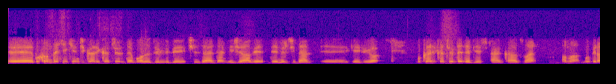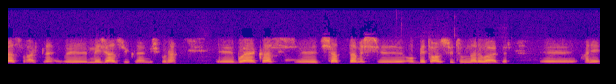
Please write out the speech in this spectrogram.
Ee, bu konudaki ikinci karikatür de bol ödüllü bir çizerden Hicabi Demirci'den e, geliyor. Bu karikatürde de bir enkaz var. Ama bu biraz farklı. E, mecaz yüklenmiş buna. E, bu enkaz e, çatlamış e, o beton sütunları vardır. E, hani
